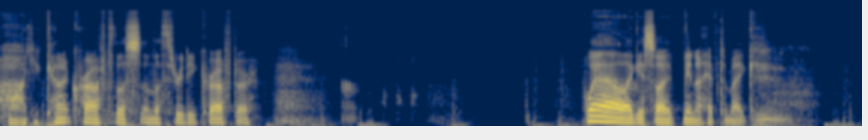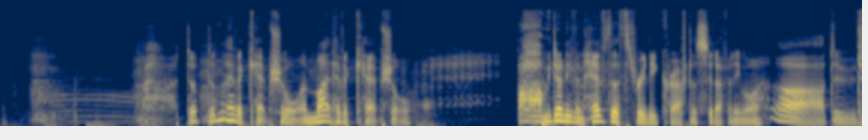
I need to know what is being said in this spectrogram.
Oh, you can't craft this in the 3D crafter. Well, I guess I mean I have to make... Oh, didn't I have a capsule? I might have a capsule. Oh, we don't even have the 3D crafter set up anymore. Ah, oh, dude.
